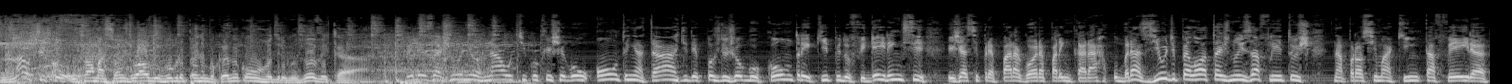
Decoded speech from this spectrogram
Náutico. Informações do Alvo Rubro Pernambucano com o Rodrigo Zúvica. Beleza Júnior Náutico que chegou ontem à tarde depois do jogo contra a equipe do Figueirense e já se prepara agora para encarar o Brasil de Pelotas nos aflitos na próxima quinta-feira.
